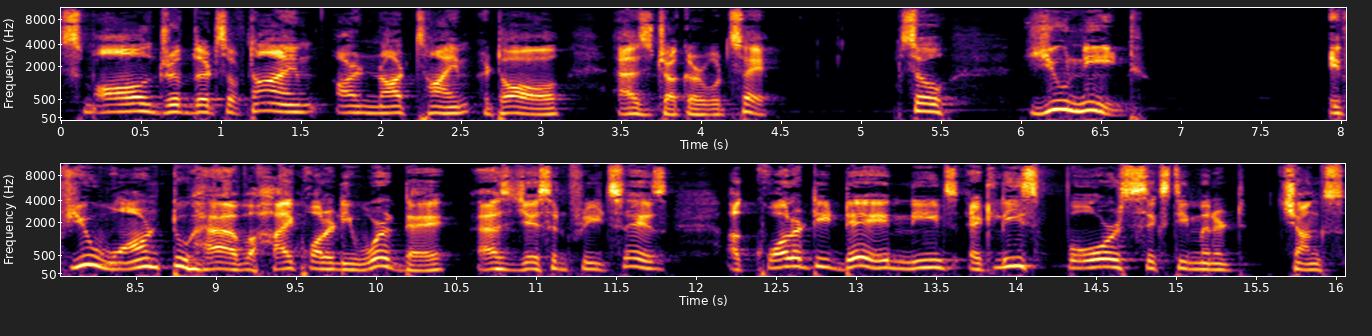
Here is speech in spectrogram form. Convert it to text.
Small driblets of time are not time at all, as Drucker would say. So you need, if you want to have a high quality work day, as Jason Fried says, a quality day needs at least four 60 minute chunks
